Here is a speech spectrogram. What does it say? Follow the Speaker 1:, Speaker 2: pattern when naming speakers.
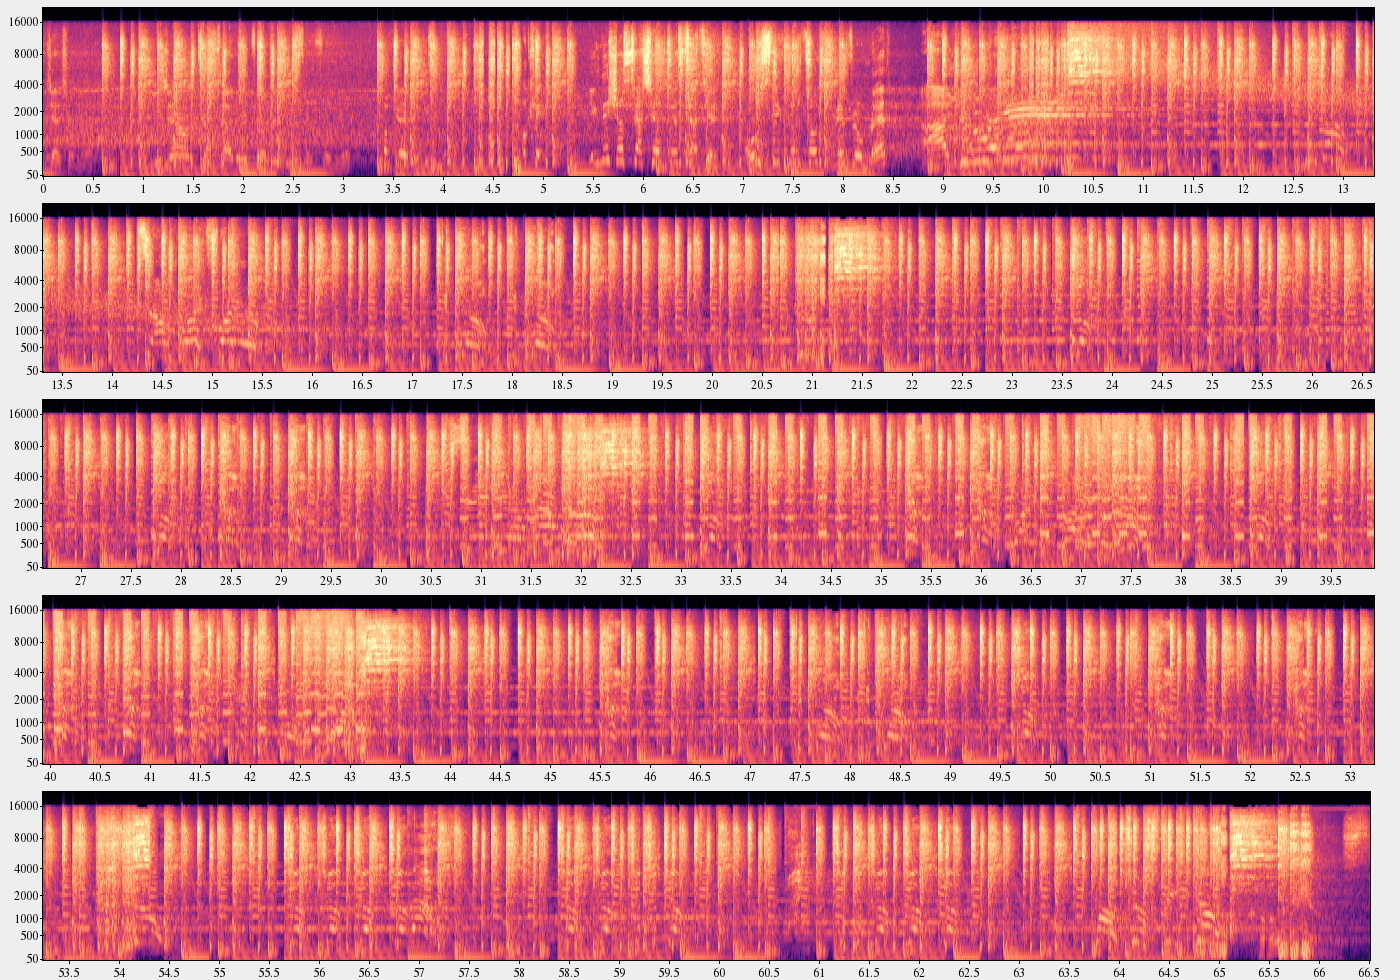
Speaker 1: and gentlemen, DJ on top had recorded this thing for you. Okay, you this one. Okay, ignition session is started. All signal to live from red. Are you ready?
